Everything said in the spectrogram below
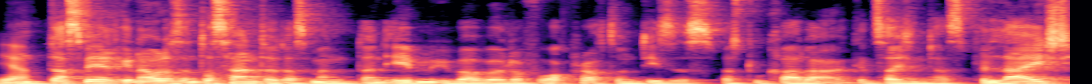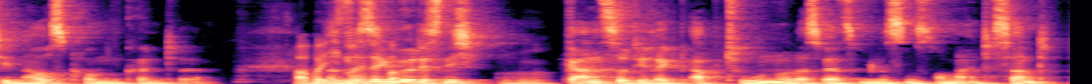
ja. Und das wäre genau das Interessante, dass man dann eben über World of Warcraft und dieses, was du gerade gezeichnet hast, vielleicht hinauskommen könnte. Aber also ich deswegen meine, würde ich es nicht mhm. ganz so direkt abtun, oder das wäre zumindest nochmal interessant.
